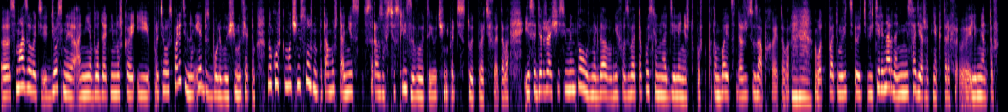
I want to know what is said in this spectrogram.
Э, смазывать десны, они обладают немножко и противовоспалительным, и обезболивающим эффектом. Но кошкам очень сложно, потому что они сразу все слизывают и очень протестуют против этого. И содержащийся ментол иногда у них вызывает такое слюноотделение, что кошка потом боится даже запаха этого. Угу. Вот, поэтому э, ветеринарно они не содержат некоторых э, элементов,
